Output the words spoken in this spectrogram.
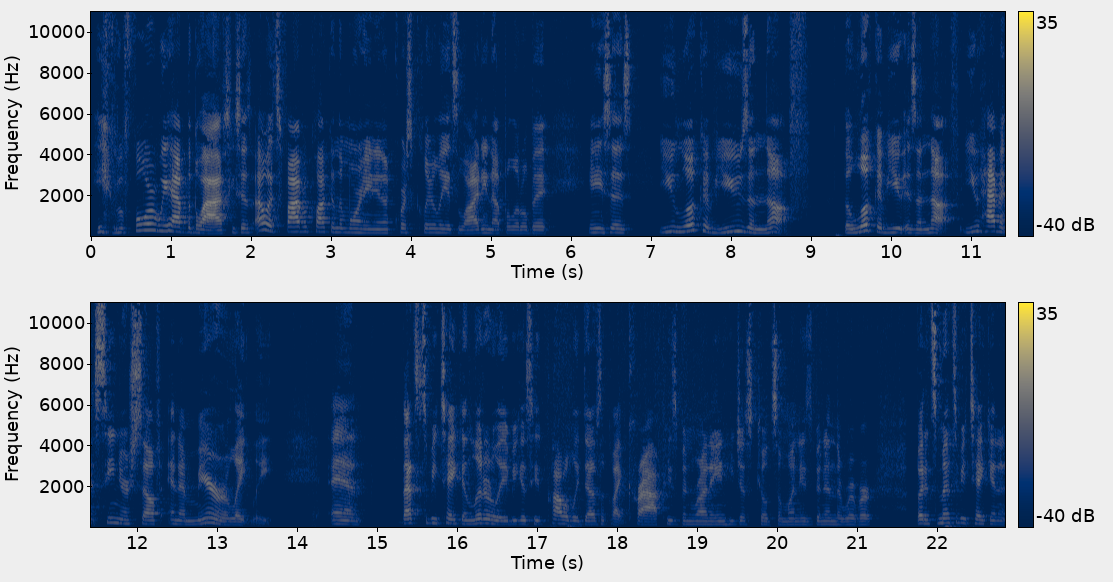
He, before we have the blast, he says, "Oh, it's five o'clock in the morning," and of course, clearly it's lighting up a little bit. And he says, "You look of use enough. The look of you is enough. You haven't seen yourself in a mirror lately." And that's to be taken literally because he probably does look like crap. He's been running, he just killed someone, he's been in the river. But it's meant to be taken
